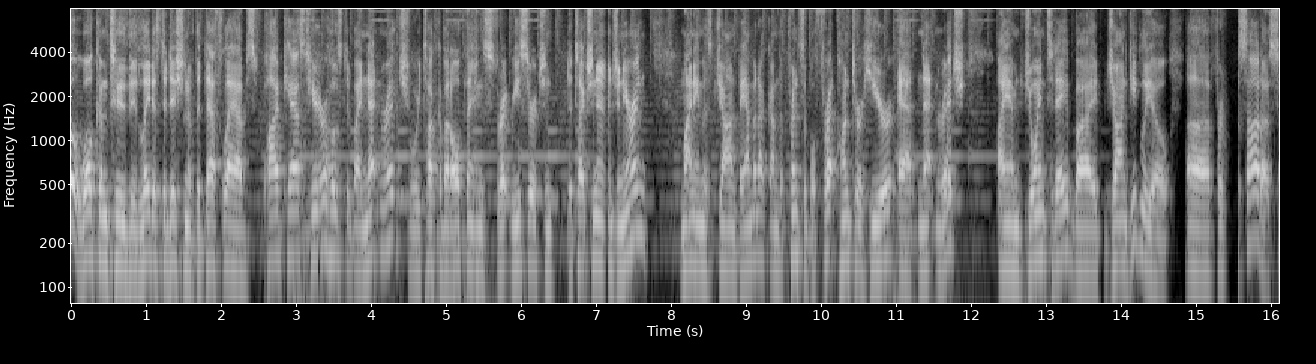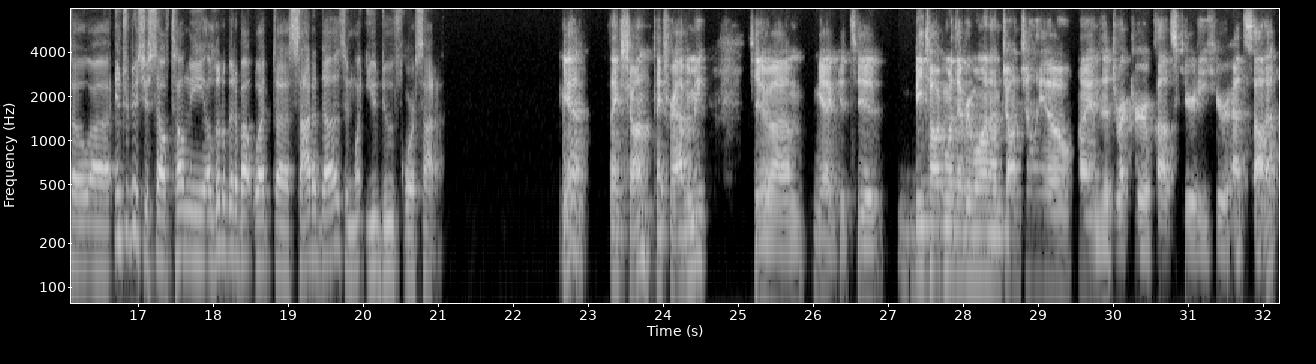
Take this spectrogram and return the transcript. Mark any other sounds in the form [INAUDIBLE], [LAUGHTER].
Hello, welcome to the latest edition of the Death Labs podcast here, hosted by NetEnrich, where we talk about all things threat research and detection engineering. My name is John Bambenek. I'm the principal threat hunter here at NetEnrich. I am joined today by John Giglio uh, for SADA. So, uh, introduce yourself. Tell me a little bit about what uh, SADA does and what you do for SADA. Yeah, thanks, John. Thanks for having me. So, um, yeah, good to be talking with everyone. I'm John Giglio. I am the Director of Cloud Security here at SADA.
